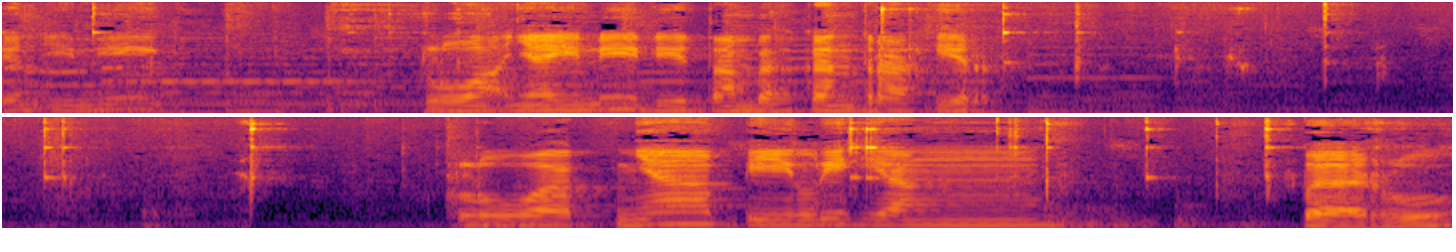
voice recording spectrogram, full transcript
Kemudian ini keluaknya ini ditambahkan terakhir. Keluaknya pilih yang baru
